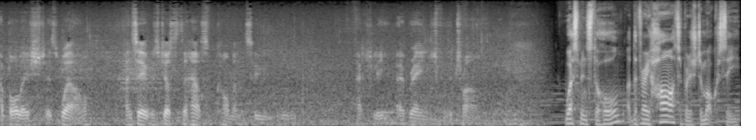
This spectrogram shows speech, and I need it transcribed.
abolished as well, and so it was just the House of Commons who, who actually arranged for the trial. Westminster Hall, at the very heart of British democracy,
